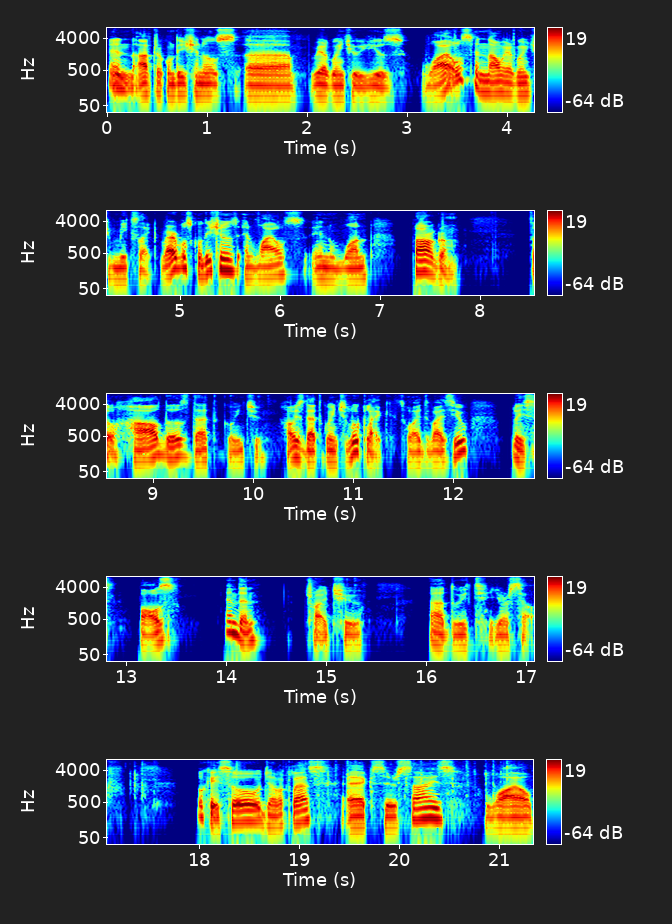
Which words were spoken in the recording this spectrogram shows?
and after conditionals uh, we are going to use whiles and now we are going to mix like variables, conditionals and whiles in one program. So how does that going to, how is that going to look like? So I advise you, please pause and then try to uh, do it yourself. Okay, so Java class exercise while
